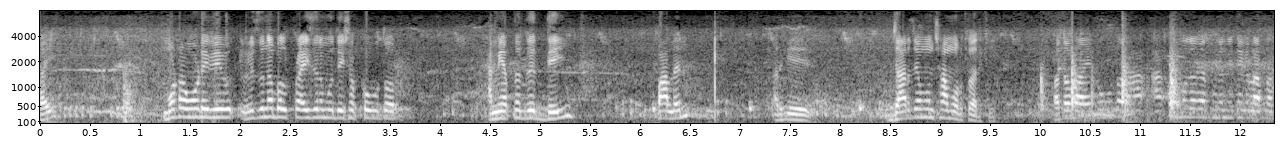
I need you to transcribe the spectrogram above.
ভাই। মোটামুটি রিজনেবল প্রাইসের মধ্যে এইসব কবুতর আমি আপনাদের দেই, পালেন। আর কি, যার যেমন সামর্থ্য আর কি। অথবা এই কবুতর অন্য জায়গায় তুলে নিতে গেলে আপনার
